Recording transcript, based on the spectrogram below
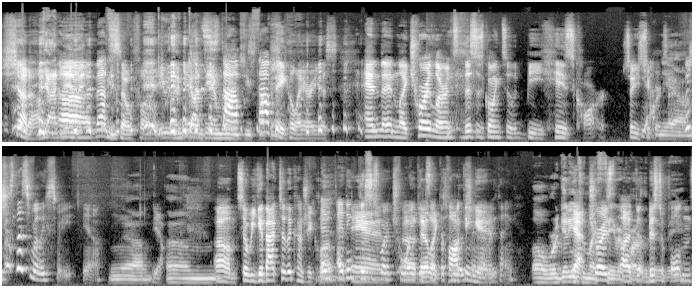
Shut up. God damn Uh, that's so funny. Give me the goddamn stop, stop fucking- being hilarious. And then like Troy learns this is going to be his car, so he's Yeah. super excited. yeah which is that's really sweet yeah yeah Yeah. um Um, so we get back to the country club. and i think this is where troy uh, gets they're like, like the clocking and in. everything oh we're getting Yeah, to my Troy's favorite uh, part the, of the Mr. movie. Fulton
